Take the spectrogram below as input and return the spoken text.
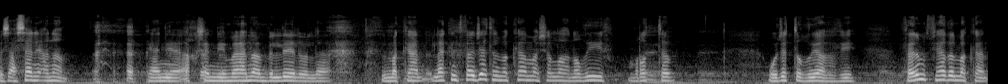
بس عساني أنام. يعني أخشى إني ما أنام بالليل ولا المكان. لكن تفاجأت المكان ما شاء الله نظيف مرتب. وجدت الضيافة فيه. فنمت في هذا المكان.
